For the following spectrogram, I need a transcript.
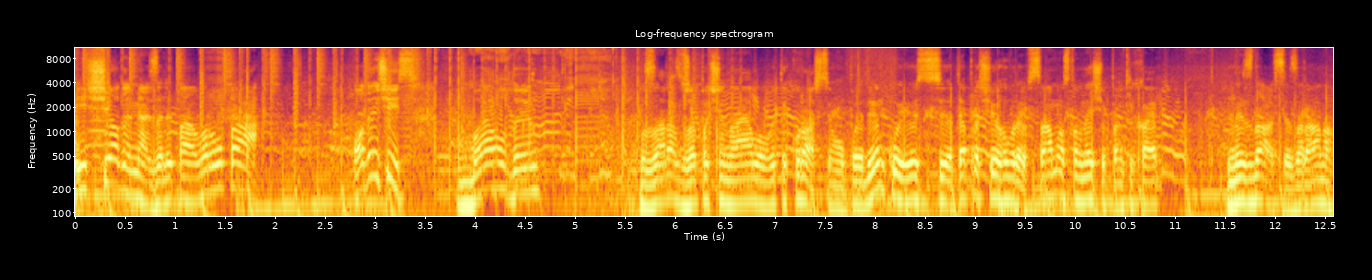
І ще один м'яч залітає в ворота. 1-6. Б1. Зараз вже починає ловити кураж цьому поєдинку. І ось те, про що я говорив. Саме основне, щоб антихайп не здався зарано.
